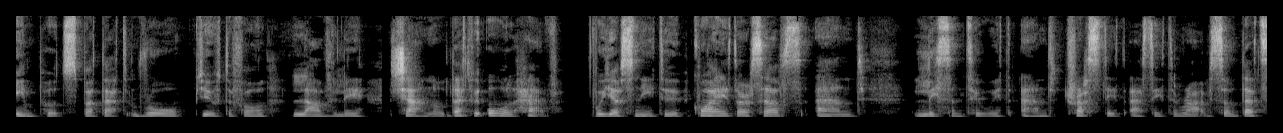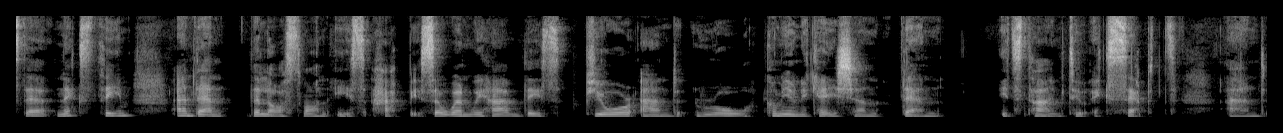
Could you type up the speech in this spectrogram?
inputs, but that raw, beautiful, lovely channel that we all have. We just need to quiet ourselves and listen to it and trust it as it arrives. So that's the next theme. And then the last one is happy. So when we have this pure and raw communication, then it's time to accept and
